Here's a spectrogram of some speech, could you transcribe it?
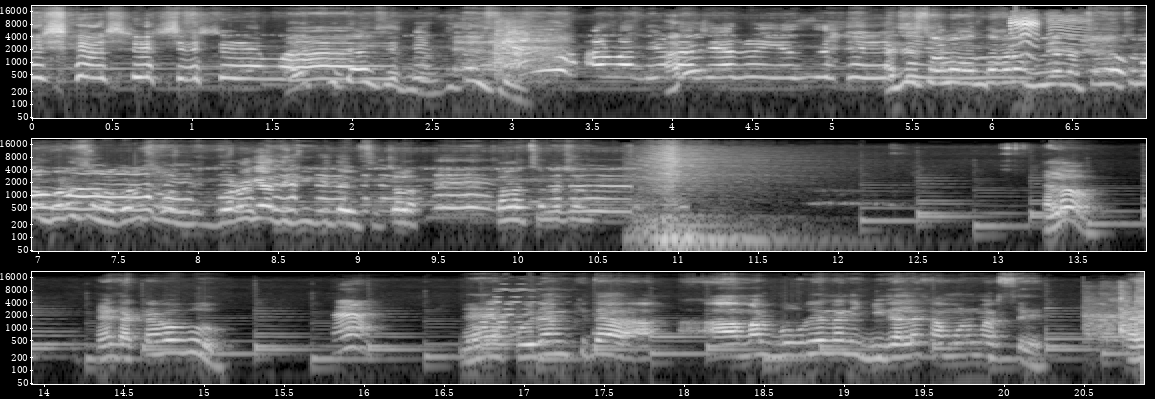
ও শেষ শেষ শেষ রে মা। আরে কিটা হইছে তোমার? কিটা হইছে আর মা দিও না শেষ হয়ে গেছে। আচ্ছা চলো অন্ধকারে বুঝে না চলো চলো ঘরে চলো ঘরে চলো। ঘরে গিয়া দেখি কিটা হইছে চলো চলো চলো চলো। হ্যালো? হ্যাঁ ডাক্তার বাবু হ্যাঁ। হ্যাঁ কইরাম কিটা আমার বউরে নানি বিড়ালে কামড় মারছে। তাই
